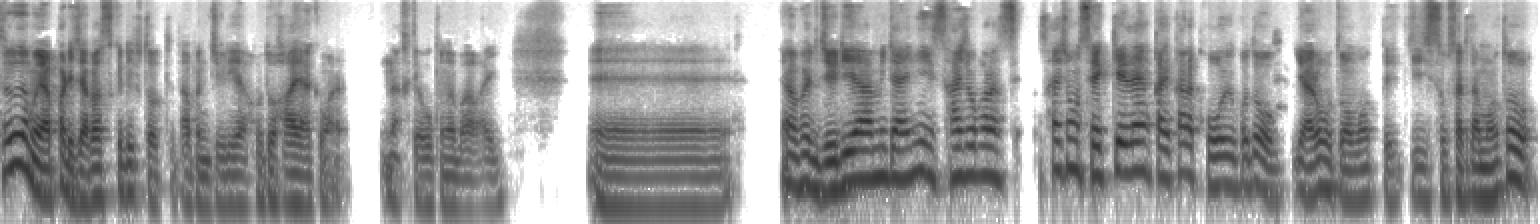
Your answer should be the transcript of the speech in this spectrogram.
それでもやっぱり JavaScript って多分ジュリアほど速くはなくて多くの場合、えー、やっぱりジュリアみたいに最初から、最初の設計段階からこういうことをやろうと思って実装されたものと、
